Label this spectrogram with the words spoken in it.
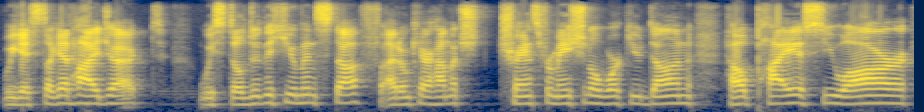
we get still get hijacked. We still do the human stuff. I don't care how much transformational work you've done, how pious you are,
